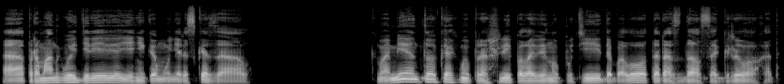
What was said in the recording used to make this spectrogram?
а про манговые деревья я никому не рассказал. К моменту, как мы прошли половину пути до болота, раздался грохот.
